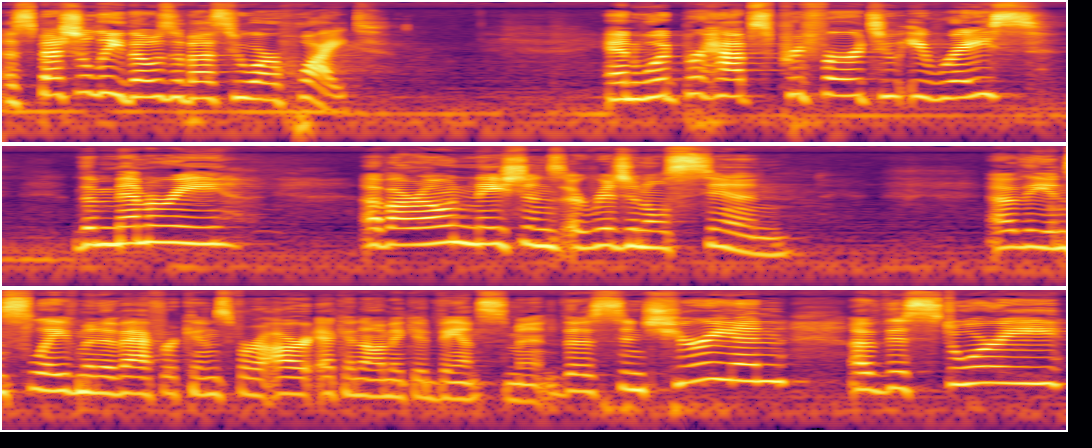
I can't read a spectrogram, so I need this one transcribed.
especially those of us who are white and would perhaps prefer to erase the memory of our own nation's original sin of the enslavement of Africans for our economic advancement. The centurion of this story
